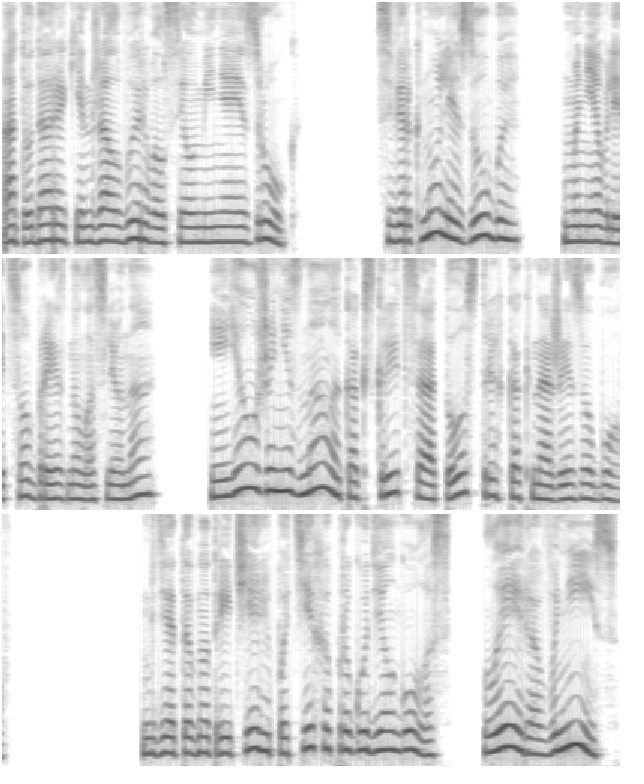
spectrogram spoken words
От удара кинжал вырвался у меня из рук. Сверкнули зубы, мне в лицо брызнула слюна, и я уже не знала, как скрыться от острых, как ножи зубов. Где-то внутри черепа тихо прогудел голос, Лейра, вниз!»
